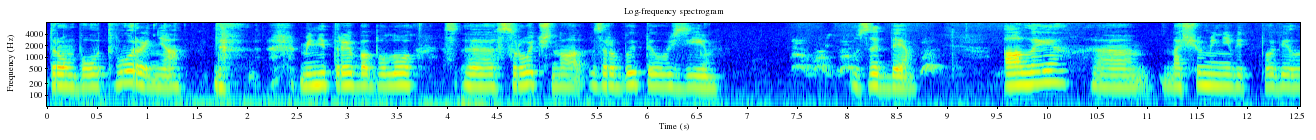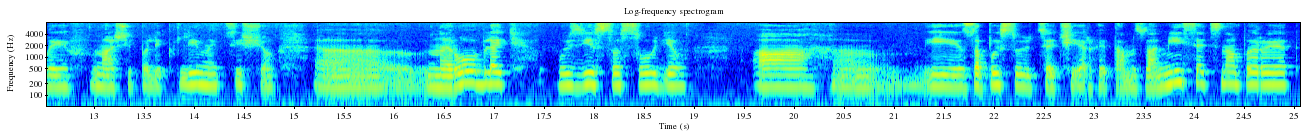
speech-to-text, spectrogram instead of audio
тромбоутворення, мені треба було е, срочно зробити УЗІ, УЗД. Але е, на що мені відповіли в нашій поліклініці, що е, не роблять УЗІ сосудів, а і записуються черги там за місяць наперед.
